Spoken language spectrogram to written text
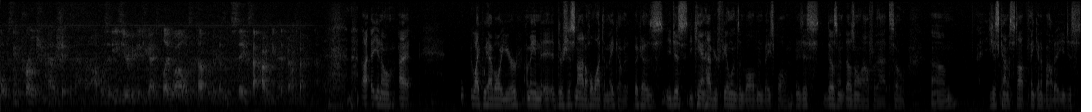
what was the approach and kind of shaking that one off? Was it easier because you guys played well? Was it tougher because of mistakes? How, how did you guys bounce back from that? I, you know, I like we have all year. I mean, it- there's just not a whole lot to make of it because you just you can't have your feelings involved in baseball. It just doesn't doesn't allow for that. So um, you just kind of stop thinking about it. You just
